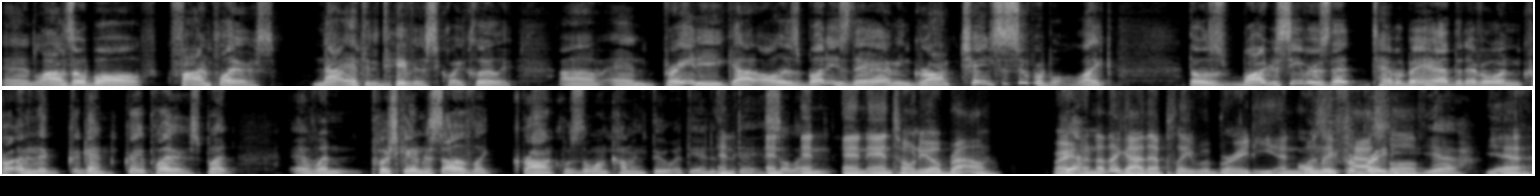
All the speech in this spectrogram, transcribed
and Lonzo Ball, fine players, not Anthony Davis, quite clearly. Um, and Brady got all his buddies there. I mean, Gronk changed the Super Bowl. Like those wide receivers that Tampa Bay had, that everyone, I mean, again, great players, but and when push came to shove, like Gronk was the one coming through at the end of and, the day. And, so like, and and Antonio Brown right? Yeah. Another guy that played with Brady and Only for Brady. off- Yeah. Yeah.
